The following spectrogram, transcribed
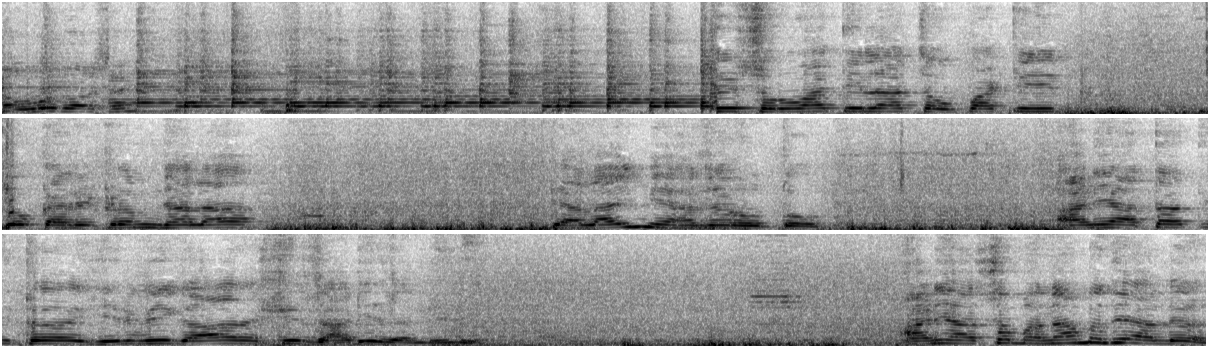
नव्वद वर्ष. सुरुवातीला चौपाटीत जो कार्यक्रम झाला त्यालाही मी हजर होतो. आणि आता तिथं हिरवीगार अशी झाडी झालेली. आणि असं मनामध्ये आलं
